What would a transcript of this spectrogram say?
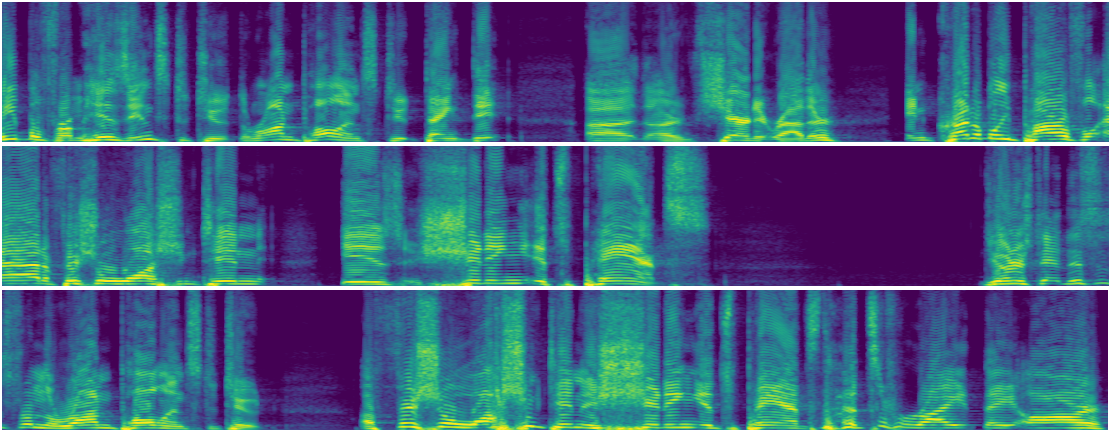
people from his institute, the Ron Paul Institute, thanked it, uh, or shared it rather. Incredibly powerful ad. Official Washington is shitting its pants. Do you understand? This is from the Ron Paul Institute. Official Washington is shitting its pants. That's right, they are.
